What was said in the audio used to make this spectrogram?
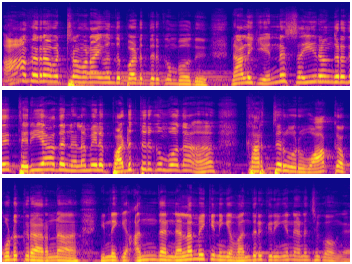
ஆதரவற்றவனாய் வந்து படுத்திருக்கும் போது நாளைக்கு என்ன செய்யறோங்கிறதே தெரியாத நிலைமையில படுத்திருக்கும் போதுதான் கர்த்தர் ஒரு வாக்கை கொடுக்குறாருன்னா இன்னைக்கு அந்த நிலைமைக்கு நீங்க வந்திருக்கிறீங்கன்னு நினைச்சுக்கோங்க.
